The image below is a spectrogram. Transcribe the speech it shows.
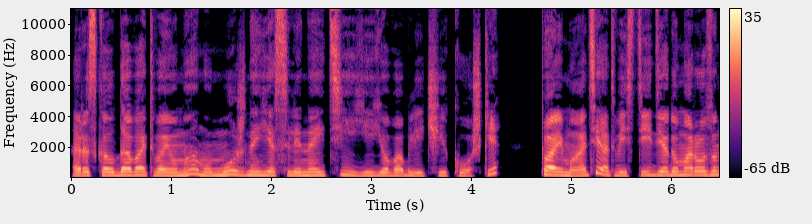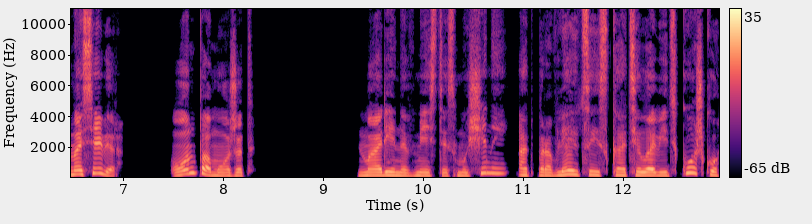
Расколдовать твою маму можно, если найти ее в обличии кошки Поймать и отвезти Деду Морозу на север. Он поможет. Марина вместе с мужчиной отправляются искать и ловить кошку,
